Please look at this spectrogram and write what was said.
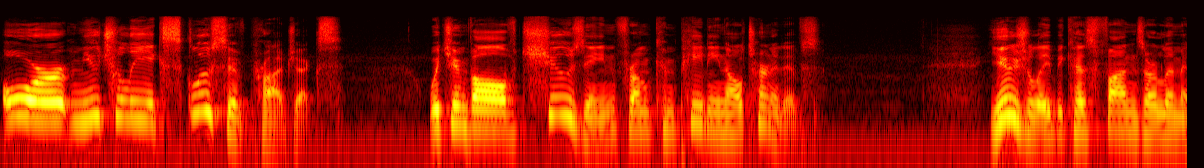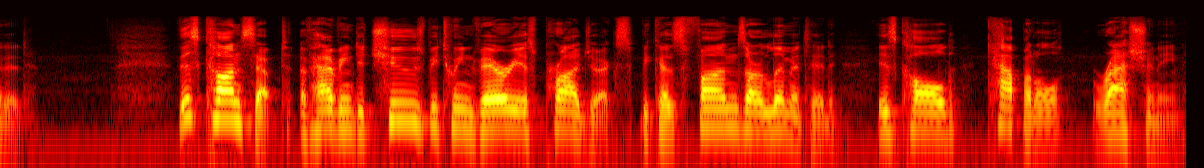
Or mutually exclusive projects, which involve choosing from competing alternatives, usually because funds are limited. This concept of having to choose between various projects because funds are limited is called capital rationing.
